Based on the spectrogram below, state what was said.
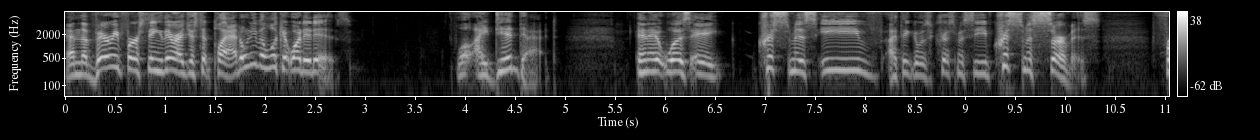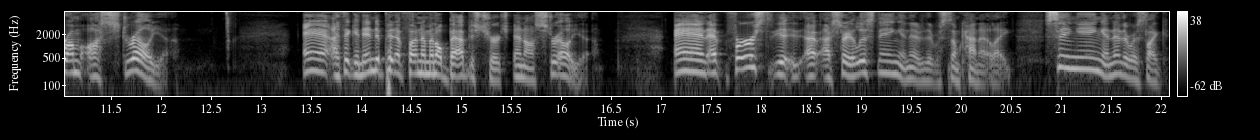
and the very first thing there I just hit play. I don't even look at what it is. Well, I did that. And it was a Christmas Eve, I think it was Christmas Eve, Christmas service from Australia and I think an independent fundamental Baptist church in Australia. And at first, I started listening, and there, there was some kind of like singing, and then there was like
